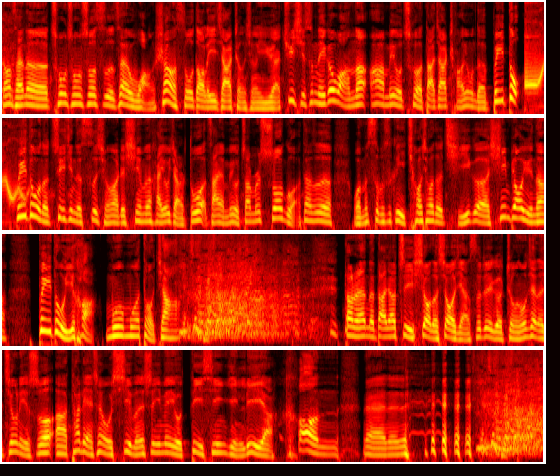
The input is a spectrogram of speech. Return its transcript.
刚才呢，聪聪说是在网上搜到了一家整形医院，具体是哪个网呢？啊，没有错，大家常用的杯斗。杯斗呢，最近的事情啊，这新闻还有点多，咱也没有专门说过。但是我们是不是可以悄悄的起一个新标语呢？杯斗一下，摸摸到家。当然呢，大家最笑的笑点是这个整容店的经理说啊，他脸上有细纹是因为有地心引力呀。好，那那。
